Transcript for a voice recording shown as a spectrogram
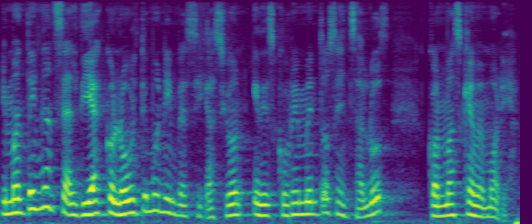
y manténganse al día con lo último en investigación y descubrimientos en salud con más que memoria.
